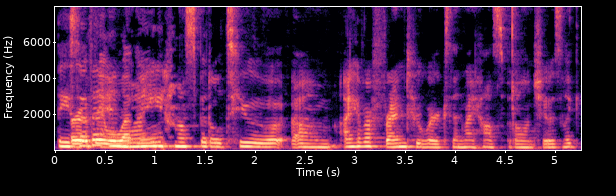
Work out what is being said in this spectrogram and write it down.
They said that they in my me. hospital too. Um, I have a friend who works in my hospital, and she was like,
